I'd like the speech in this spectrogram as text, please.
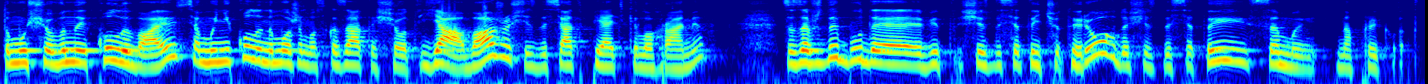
тому що вони коливаються. Ми ніколи не можемо сказати, що от я важу 65 кілограмів. Це завжди буде від 64 до 67, наприклад.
